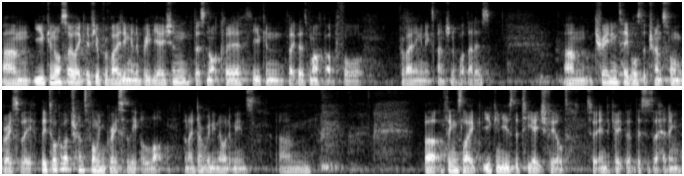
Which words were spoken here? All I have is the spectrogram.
Um, you can also, like, if you're providing an abbreviation that's not clear, you can, like, there's markup for providing an expansion of what that is. Um, creating tables that transform gracefully. They talk about transforming gracefully a lot, and I don't really know what it means. Um, but things like you can use the th field to indicate that this is a heading.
